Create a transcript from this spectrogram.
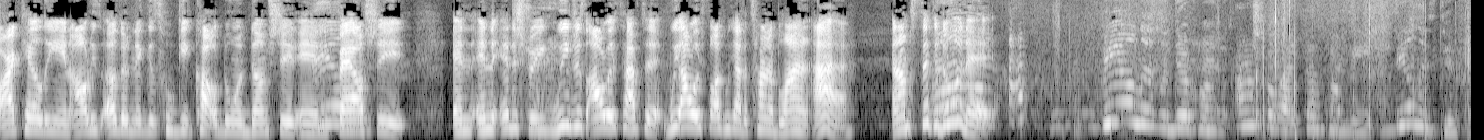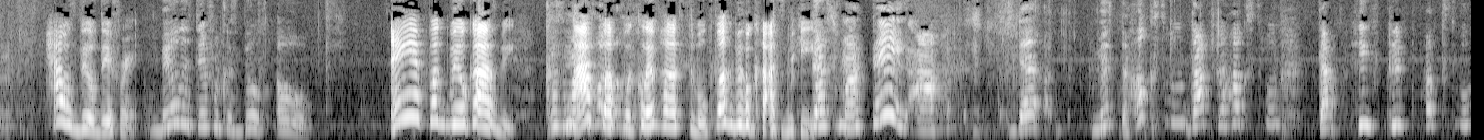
R. Kelly and all these other niggas who get caught doing dumb shit and Bill- foul shit, and in the industry, we just always have to. We always feel like we got to turn a blind eye, and I'm sick of doing that. Bill is a different. I feel like that's gonna be. Bill is different. How is Bill different? Bill is different because Bill's old. And fuck Bill Cosby. Cause I fuck with Cliff Huxtable. Fuck Bill Cosby. That's my thing. I that Mr. Huxtable, Doctor Huxtable, Doc Heathcliff Huxtable.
